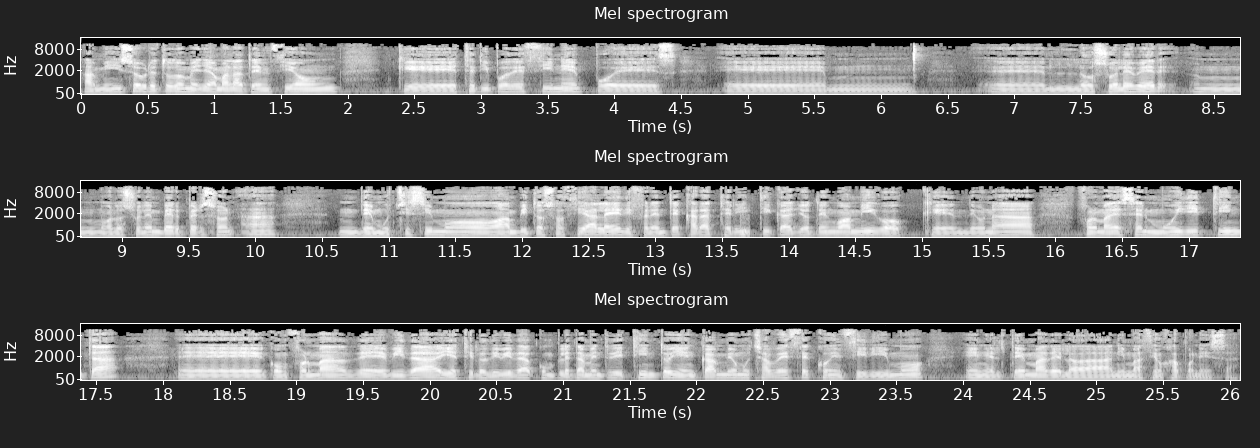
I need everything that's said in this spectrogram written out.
A mí sobre todo me llama la atención que este tipo de cine pues eh, mm, eh, lo suele ver mm, o lo suelen ver personas de muchísimos ámbitos sociales, diferentes características. Yo tengo amigos que de una forma de ser muy distinta eh, con formas de vida y estilo de vida completamente distintos y en cambio muchas veces coincidimos en el tema de la animación japonesa.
